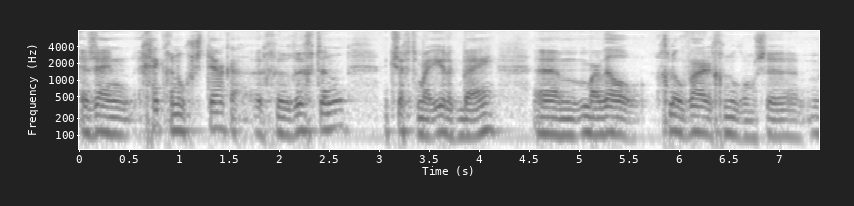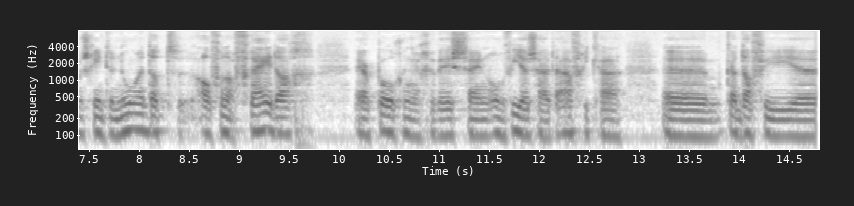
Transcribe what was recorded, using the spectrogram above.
Er zijn gek genoeg sterke geruchten, ik zeg er maar eerlijk bij... Um, maar wel geloofwaardig genoeg om ze misschien te noemen... dat al vanaf vrijdag er pogingen geweest zijn om via Zuid-Afrika... Uh, Gaddafi uh,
